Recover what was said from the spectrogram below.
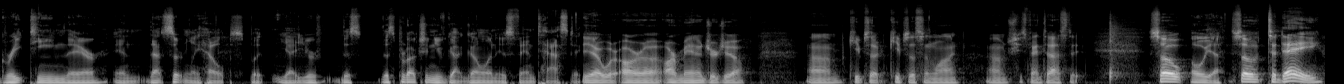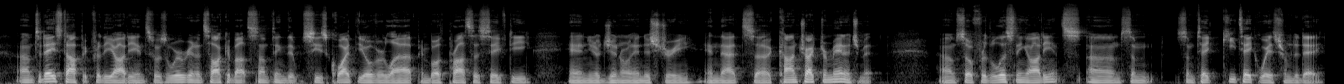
great team there, and that certainly helps. But yeah, you're this this production you've got going is fantastic. Yeah, we're, our uh, our manager Joe um, keeps it keeps us in line. Um, she's fantastic. So, oh yeah. So today, um, today's topic for the audience was we were going to talk about something that sees quite the overlap in both process safety and you know general industry, and that's uh, contractor management. Um, so for the listening audience, um, some some take, key takeaways from today.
